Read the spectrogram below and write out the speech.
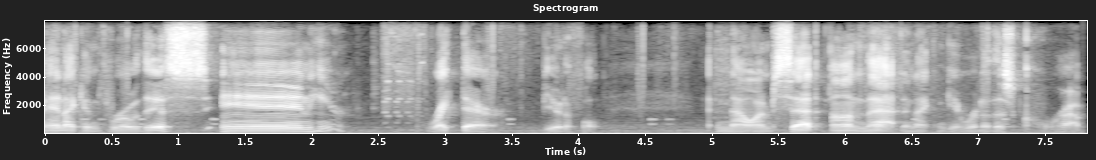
And I can throw this in here. Right there. Beautiful. And now I'm set on that, and I can get rid of this crap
